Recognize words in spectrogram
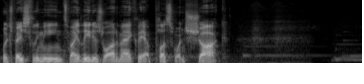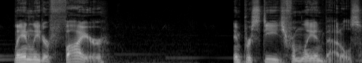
which basically means my leaders will automatically have plus one shock. Land leader fire and prestige from land battles.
